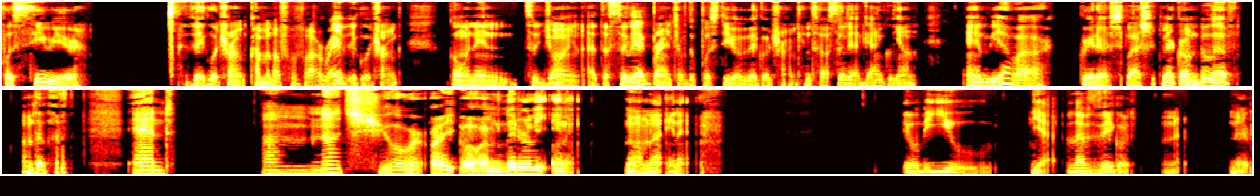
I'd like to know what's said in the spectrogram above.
posterior vagal trunk coming off of our right vagal trunk going in to join at the celiac branch of the posterior vagal trunk into our celiac ganglion. And we have our greater splanchnic nerve on the left, on the left. And I'm not sure. Oh, I'm literally in it. No, I'm not in it. It will be you. Yeah, left vagal nerve.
